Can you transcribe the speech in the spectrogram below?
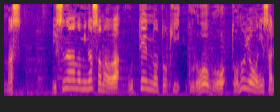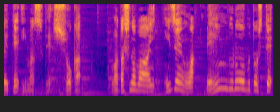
ます。リスナーの皆様は雨天の時グローブをどのようにされていますでしょうか？私の場合、以前はレイングローブとして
